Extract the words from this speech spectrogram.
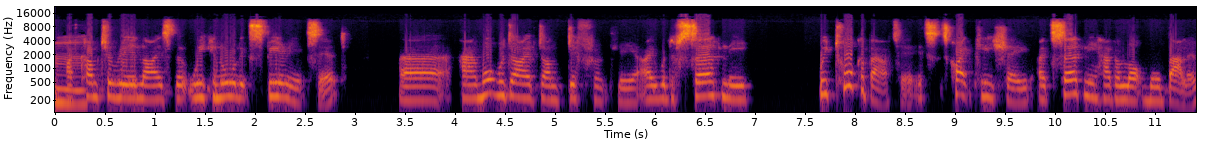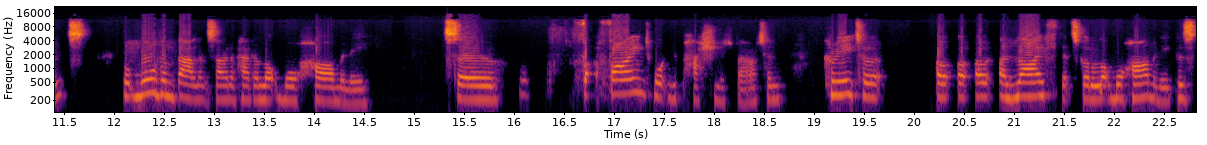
Mm. I've come to realize that we can all experience it. Uh, and what would I have done differently? I would have certainly, we talk about it, it's, it's quite cliched. I'd certainly had a lot more balance. But more than balance, I would have had a lot more harmony. So f- find what you're passionate about and create a, a, a, a life that's got a lot more harmony. Because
